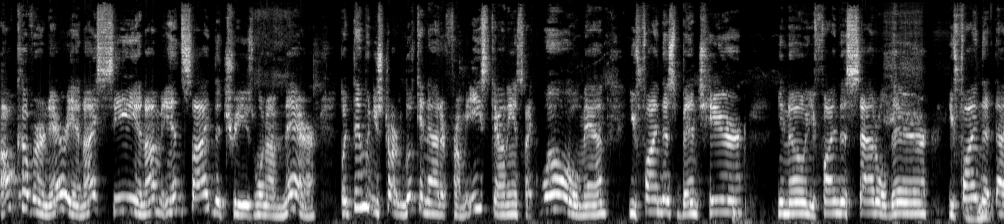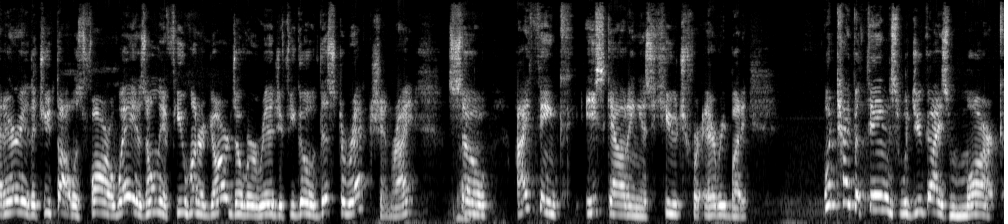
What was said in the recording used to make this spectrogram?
I'll cover an area and I see and I'm inside the trees when I'm there. But then when you start looking at it from e scouting, it's like, whoa, man, you find this bench here, you know, you find this saddle there. You find mm-hmm. that that area that you thought was far away is only a few hundred yards over a ridge if you go this direction, right? So I think e scouting is huge for everybody. What type of things would you guys mark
